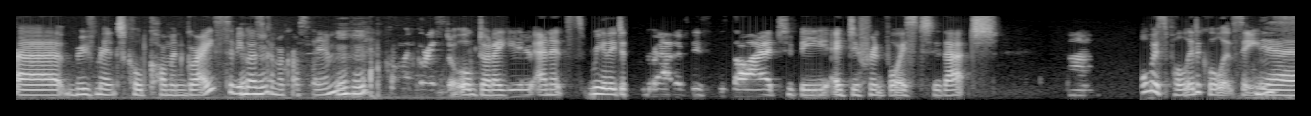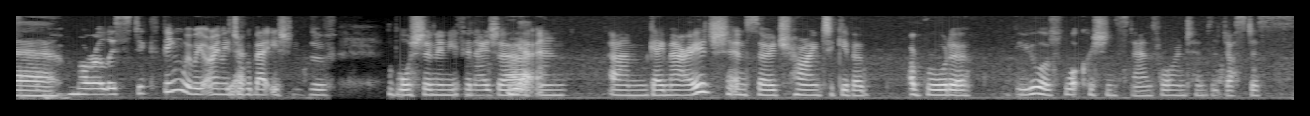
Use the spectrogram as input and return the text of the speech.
uh, movement called Common Grace. Have you guys mm-hmm. come across them? Mm-hmm. Commongrace.org.au. And it's really just out of this desire to be a different voice to that um, almost political, it seems, yeah. moralistic thing where we only yeah. talk about issues of abortion and euthanasia yeah. and um, gay marriage. And so trying to give a, a broader view of what Christians stand for in terms of justice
